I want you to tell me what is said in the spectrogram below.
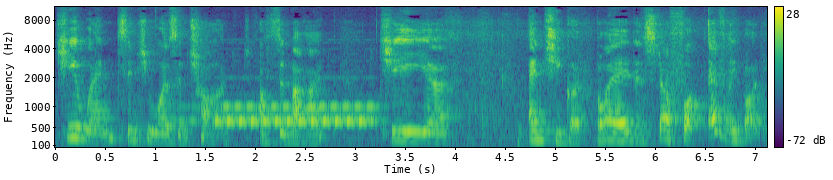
She went since she was in charge of the barrack. She uh, and she got bread and stuff for everybody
